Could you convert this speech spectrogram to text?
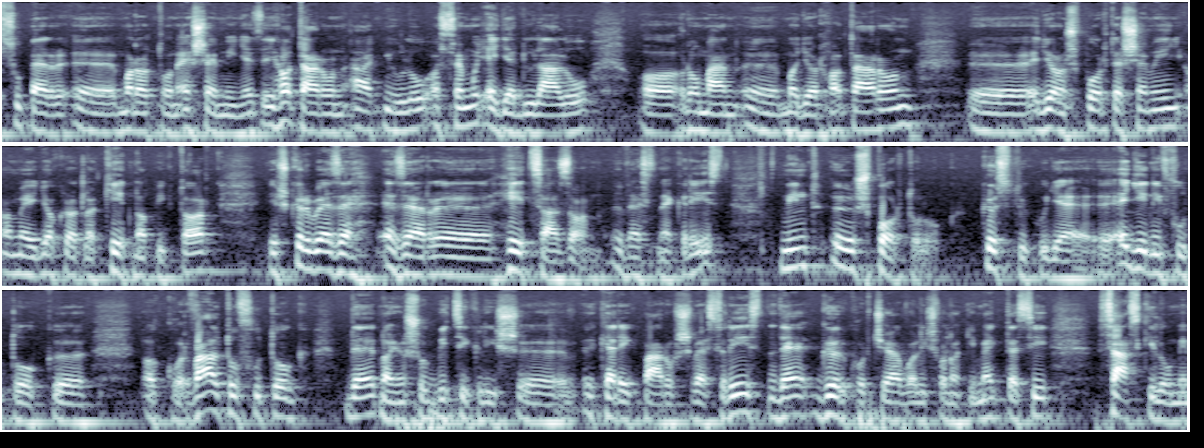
szupermaraton esemény, ez egy határon átnyúló, azt hiszem, hogy egyedülálló a román-magyar határon, egy olyan sportesemény, amely gyakorlatilag két napig tart, és kb. 1700-an vesznek részt, mint sportolók köztük ugye egyéni futók, akkor váltófutók, de nagyon sok biciklis kerékpáros vesz részt, de görkorcsával is van, aki megteszi 100 km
